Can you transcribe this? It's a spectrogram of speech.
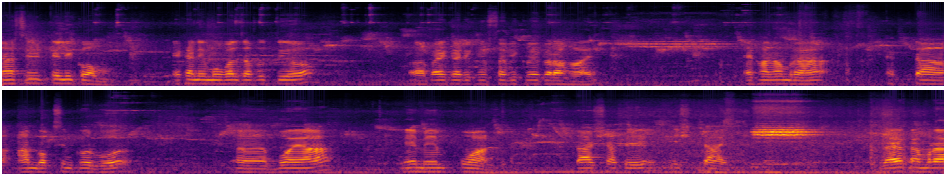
নাসির টেলিকম, এখানে মোবাইল যাবতীয় পাইকারি খুচরা বিক্রয় করা হয়। এখন আমরা একটা আনবক্সিং করব বয়া এম এম ওয়ান, তার সাথে স্টাইল। যাই হোক, আমরা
